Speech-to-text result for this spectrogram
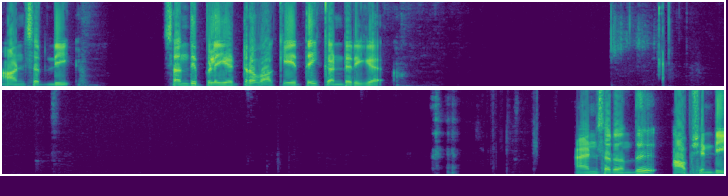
ஆன்சர் டி சந்திப்பிழையற்ற வாக்கியத்தை கண்டறிக. ஆன்சர் வந்து ஆப்ஷன் டி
